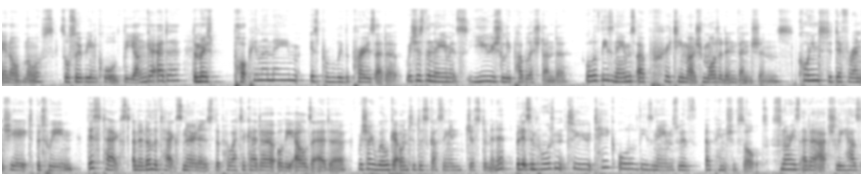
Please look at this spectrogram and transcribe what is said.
in Old Norse. It's also been called the Younger Edda. The most popular name is probably the Prose Edda, which is the name it's usually published under. All of these names are pretty much modern inventions, coined to differentiate between this text and another text known as the Poetic Edda or the Elder Edda, which I will get onto discussing in just a minute, but it's important to take all of these names with a pinch of salt. Snorri's Edda actually has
